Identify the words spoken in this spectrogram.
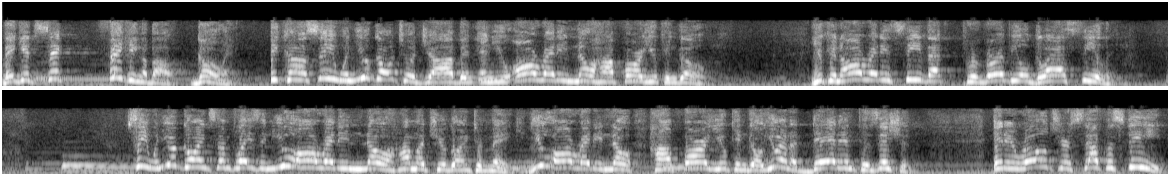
They get sick thinking about going. Because, see, when you go to a job and, and you already know how far you can go, you can already see that proverbial glass ceiling. See, when you're going someplace and you already know how much you're going to make, you already know how far you can go, you're in a dead end position. It erodes your self esteem,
